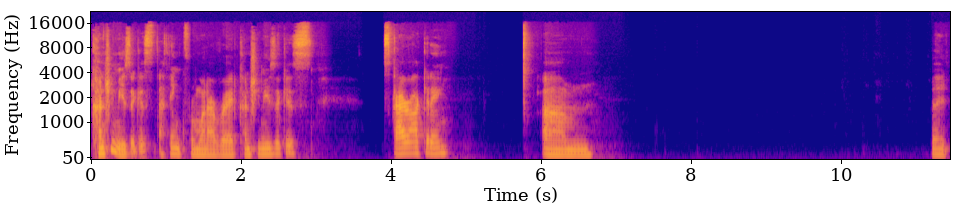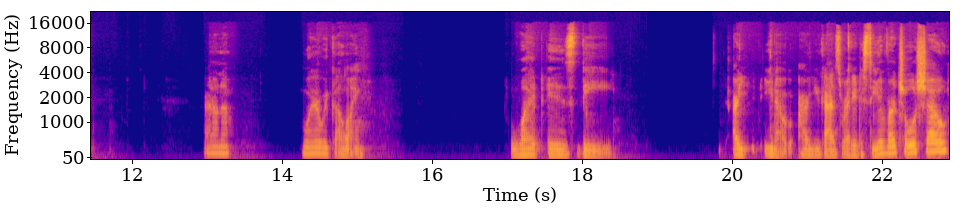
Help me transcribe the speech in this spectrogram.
country music is, I think from what I've read, country music is skyrocketing. Um, but I don't know. Where are we going? What is the are you you know, are you guys ready to see a virtual show?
